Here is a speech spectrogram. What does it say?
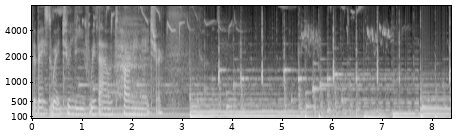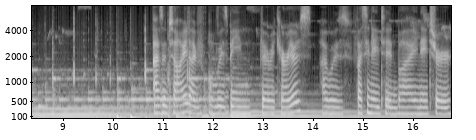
the best way to live without harming nature. As a child, I've always been very curious. I was fascinated by nature.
